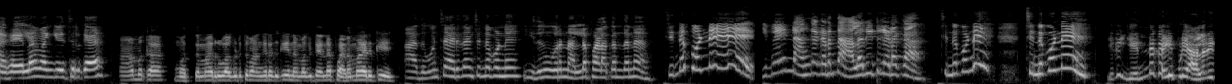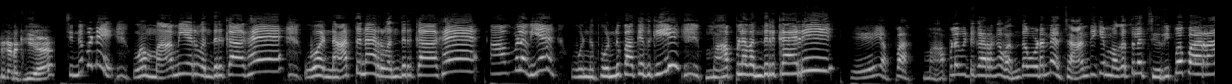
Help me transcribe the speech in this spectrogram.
நகையெல்லாம் வாங்கி வச்சிருக்க. ஆமாக்கா மொத்தமா ரூபா கொடுத்து வாங்குறதுக்கு நம்ம கிட்ட என்ன பணமா இருக்கு? அதுவும் சரிதான் சின்ன பொண்ணு. இது ஒரு நல்ல பழக்கம் தானே. சின்ன பொண்ணு இதே நாங்க கிடந்து அலறிட்டு கிடக்கா. சின்ன பொண்ணு சின்ன பொண்ணு. இது என்ன கை இப்படி அலறிட்டு கிடக்கிய? சின்ன பொண்ணு உன் மாமியார் வந்திருக்காக உன் நாத்தனார் வந்திருக்காக. அவ்வளவு ஏன்? உன்னை பொண்ணு பாக்கிறதுக்கு மாப்பிள்ள வந்திருக்காரு. ஏய் அப்பா மாப்பிள்ள வீட்டுக்காரங்க வந்த உடனே சாந்திக்கு முகத்துல சிரிப்பா பாரா.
